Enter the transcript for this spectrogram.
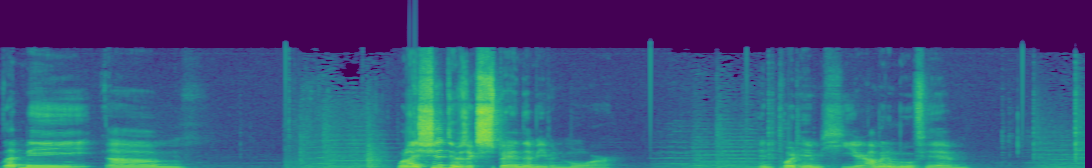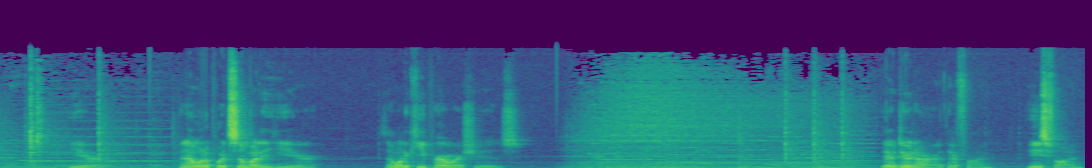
Let me... Um, what I should do is expand them even more. And put him here. I'm going to move him here. And I want to put somebody here. I want to keep her where she is. They're doing all right. They're fine. He's fine.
